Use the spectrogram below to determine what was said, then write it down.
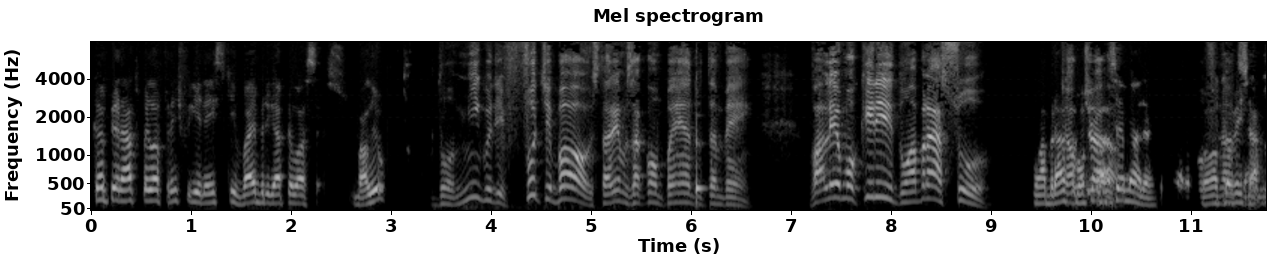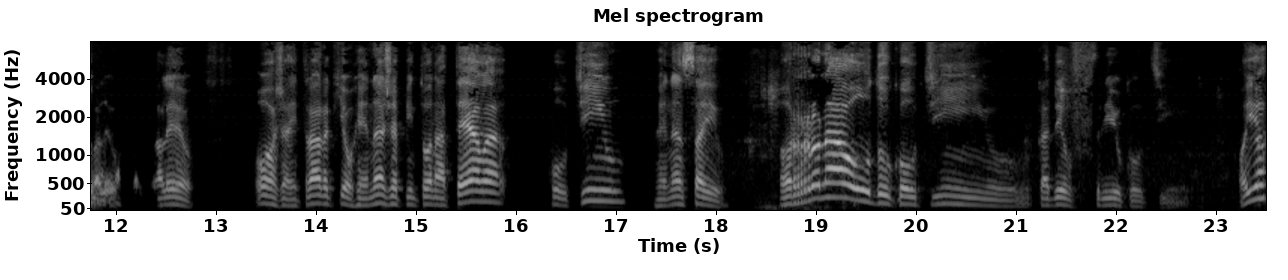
campeonato pela frente Figueirense que vai brigar pelo acesso. Valeu! Domingo de futebol. Estaremos acompanhando também. Valeu, meu querido. Um abraço. Um abraço, tchau, bom tchau. final de semana. Bom Vamos aproveitar. Valeu. Valeu. Oh, já entraram aqui. O Renan já pintou na tela. Coutinho. O Renan saiu. Ronaldo Coutinho. Cadê o frio, Coutinho? Olha, ó.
